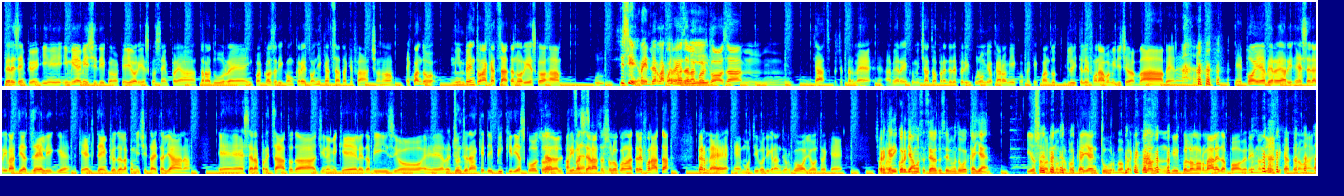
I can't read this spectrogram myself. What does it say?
per esempio, i, i miei amici dicono che io riesco sempre a tradurre in qualcosa di concreto ogni cazzata che faccio, no? E quando mi invento una cazzata non riesco a u- Sì, sì, renderla qualcosa renderla di... qualcosa mm, incazzo perché per me eh, avere cominciato a prendere per il culo un mio caro amico perché quando lui telefonavo mi diceva va bene e poi avere essere arrivati a Zelig che è il tempio della comicità italiana e essere apprezzato da Gino e Michele, da Bisio e raggiungere anche dei picchi di ascolto Certo, la prima serata sì. solo con una telefonata per me è motivo di grande orgoglio oltre che insomma, Perché ricordiamo stasera tu sei venuto col Cayenne. io sono venuto col Cayenne Turbo perché quello, quello normale è da poveri non dimenticatelo mai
